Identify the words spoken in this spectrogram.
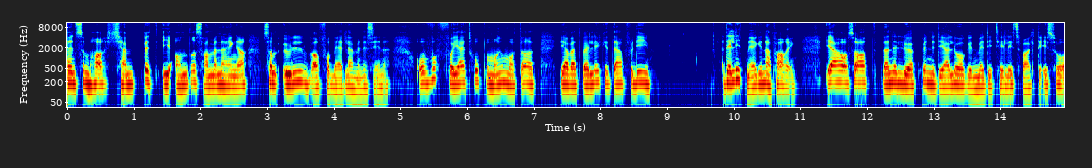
men som har kjempet i andre sammenhenger som ulver for medlemmene sine. Og hvorfor jeg tror på mange måter at de har vært vellykket, er fordi det er litt med egen erfaring. Jeg har også hatt denne løpende dialogen med de tillitsvalgte i så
